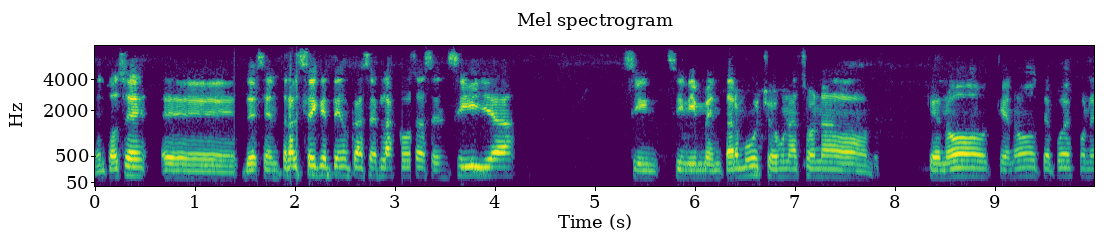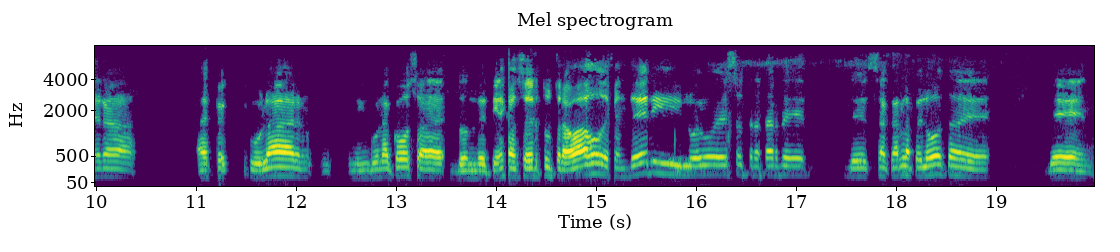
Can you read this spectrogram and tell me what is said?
entonces, de central sé que tengo que hacer las cosas sencillas, sin, sin inventar mucho. Es una zona que no, que no te puedes poner a, a especular ninguna cosa, donde tienes que hacer tu trabajo, defender y luego de eso tratar de, sacar la pelota, de, de,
